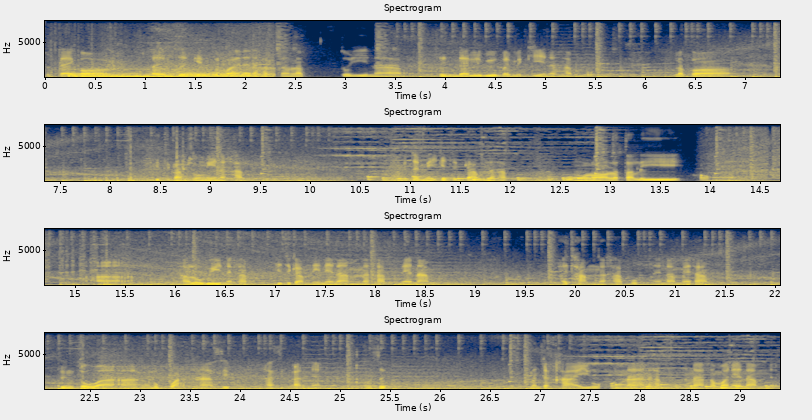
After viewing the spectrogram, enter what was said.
สนใจก็เติมซื้อเก็บกันไว้เลยนะครับสำหรับตัวยีน่าซึ่งได้รีวิวไปเมื่อกี้นะครับผมแล้วก็กิจกรรมช่วงนี้นะครับก็จะมีกิจกรรมนะครับวงล้อลอตเตอรี่ของฮาโลวีนนะครับ กิจกรรมนี้แนะนำนะครับ แนะนำให้ทำนะครับผมแนะนำให้ทำซึ่งตัวลูกกวาด50 50 อันเนี่ยรู้สึก มันจะขายอยู่ข้างหน้านะครับ ข้างหน้าคำว่าแนะนำเนี่ย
